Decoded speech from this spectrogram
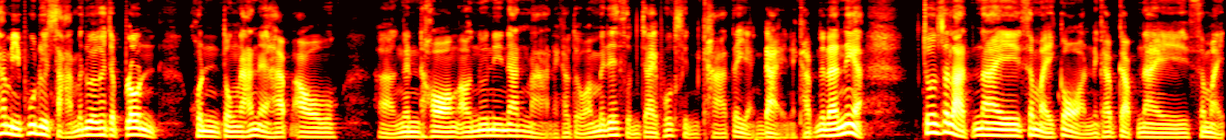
ถ้ามีผู้โดยสารมาด้วยก็จะปล้นคนตรงนั้นนะครับ เอาเงินทองเอานู่นนี่นั่นมานะครับ แต่ว่าไม่ได้สนใจพวกสินค้าแต่อย่างใดนะครับดังนั้นเนี่ย โจรสลัดในสมัยก่อนนะครับกับในสมัย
